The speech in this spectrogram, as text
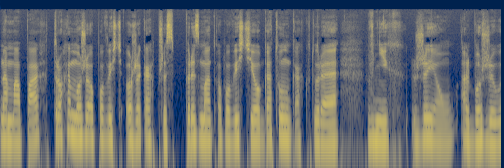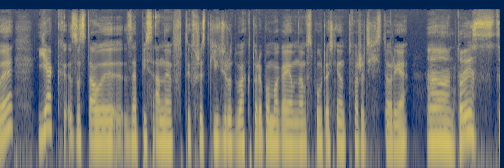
na mapach. Trochę może opowieść o rzekach przez pryzmat opowieści o gatunkach, które w nich żyją albo żyły. Jak zostały zapisane w tych wszystkich źródłach, które pomagają nam współcześnie odtwarzać historię? E, to jest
